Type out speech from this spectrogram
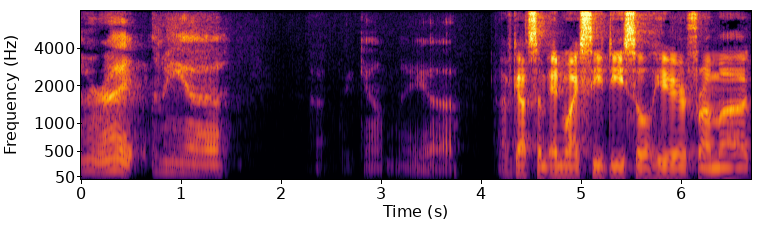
All right. Let me uh break out my uh I've got some NYC diesel here from a,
